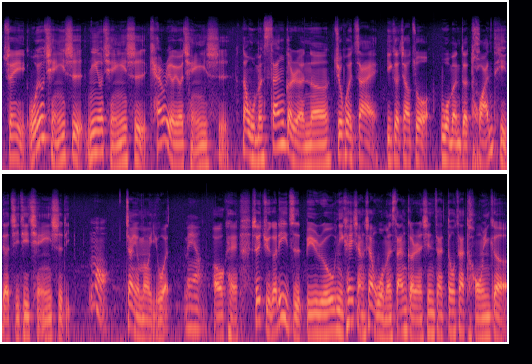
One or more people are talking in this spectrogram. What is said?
所以我有潜意识，你有潜意识，Carrie 有潜意识，那我们三个人呢就会在一个叫做我们的团体的集体潜意识里。这样有没有疑问？没有。OK，所以举个例子，比如你可以想象我们三个人现在都在同一个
